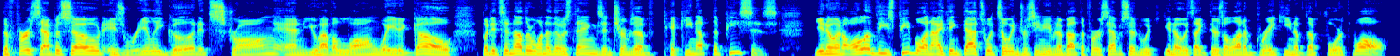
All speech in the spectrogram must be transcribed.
The first episode is really good. It's strong and you have a long way to go, but it's another one of those things in terms of picking up the pieces. You know, and all of these people, and I think that's what's so interesting even about the first episode, which, you know, is like there's a lot of breaking of the fourth wall.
